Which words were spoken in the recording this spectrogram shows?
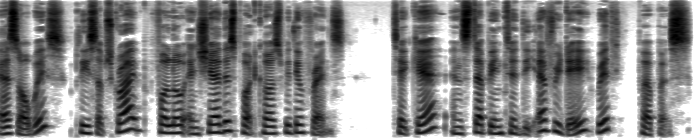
As always, please subscribe, follow, and share this podcast with your friends. Take care and step into the everyday with purpose.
